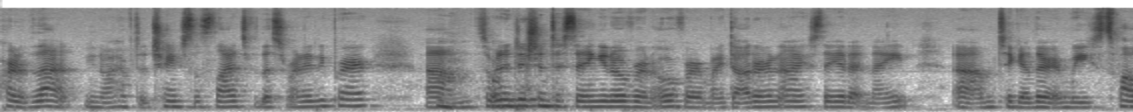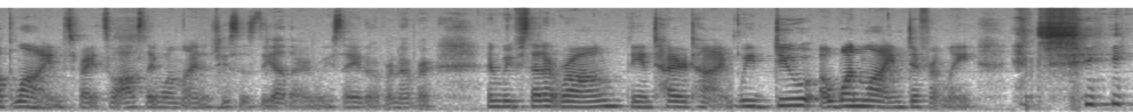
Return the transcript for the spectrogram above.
part of that, you know, I have to change the slides for the Serenity Prayer. Um, so, in addition to saying it over and over, my daughter and I say it at night um, together and we swap lines, right? So, I'll say one line and she says the other, and we say it over and over. And we've said it wrong the entire time. We do a one line differently. And she,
